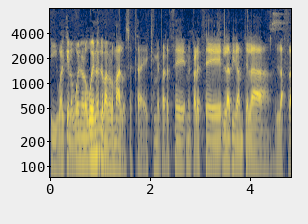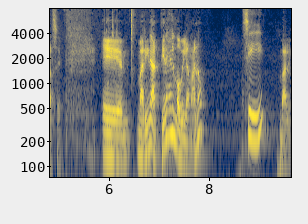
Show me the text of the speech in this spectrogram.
Igual que lo bueno lo bueno y lo malo lo malo. O sea, está, es que me parece, me parece lapidante la, la frase. Marina, ¿tienes el móvil a mano? Sí. Vale.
